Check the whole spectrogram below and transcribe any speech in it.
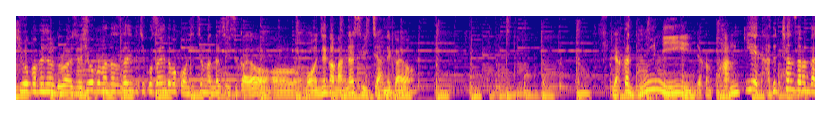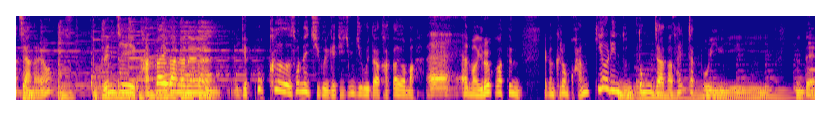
시오빠 펜션을 놀러와주세요. 시오빠 만나서 사진도 찍고 사인도 받고 언제쯤 만날 수 있을까요? 어, 뭐 언젠가 만날 수 있지 않을까요? 약간 눈이 약간 광기에 가득 찬 사람 같지 않아요? 왠지 가까이 가면은 이게 포크 손에 쥐고 이게 뒤짐지고 있다가 가까이 오면 막, 에, 막 이럴 것 같은 약간 그런 광기 어린 눈동자가 살짝 보이는데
